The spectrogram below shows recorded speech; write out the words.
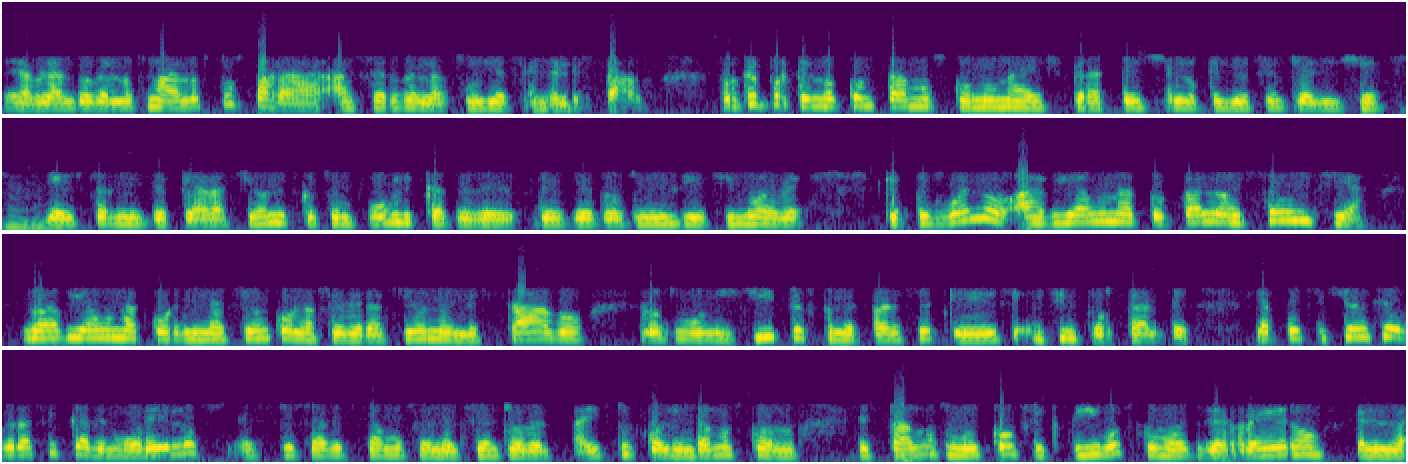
eh, hablando de los malos, pues para hacer de las suyas en el Estado. ¿Por qué? Porque no contamos con una estrategia, lo que yo siempre dije, y ahí están mis declaraciones que son públicas desde, desde 2019, que pues bueno, había una total ausencia no había una coordinación con la federación, el estado, los municipios, que me parece que es, es importante. La posición geográfica de Morelos, tú sabes, estamos en el centro del país, tú colindamos con estados muy conflictivos como es Guerrero, el,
